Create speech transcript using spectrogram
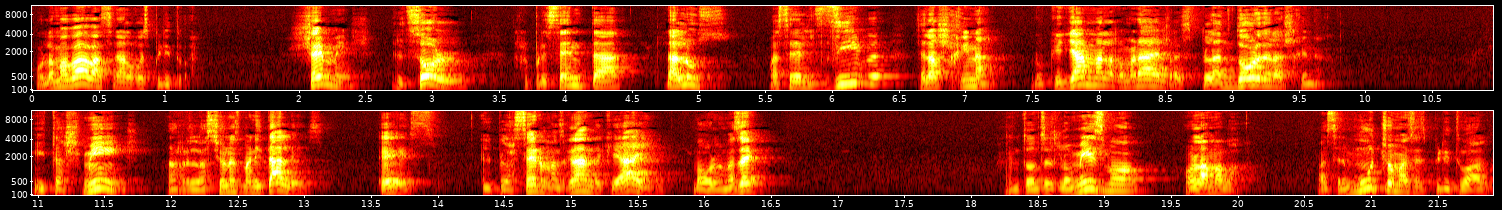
o la va a ser algo espiritual. Shemesh, el sol, representa la luz. Va a ser el ziv de la Shekhinah, lo que llama la Gemara el resplandor de la Shekhinah. Y Tashmish, las relaciones maritales, es el placer más grande que hay, Baulamazé. Entonces lo mismo, Olama va. Va a ser mucho más espiritual,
